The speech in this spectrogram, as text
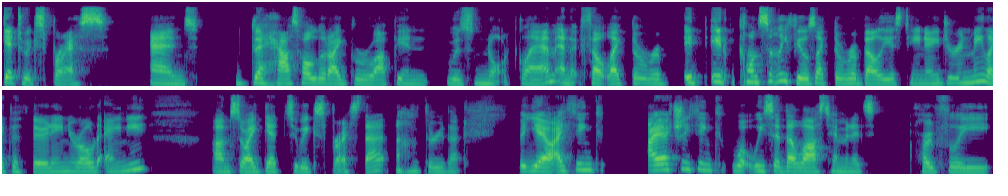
get to express and the household that I grew up in was not glam and it felt like the re- it it constantly feels like the rebellious teenager in me like the 13 year old Aimee um so I get to express that um, through that but yeah I think I actually think what we said the last 10 minutes hopefully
